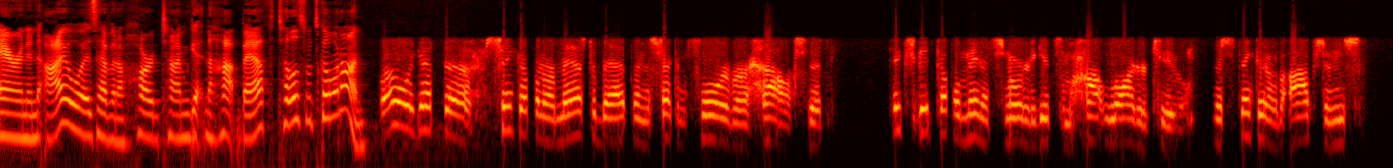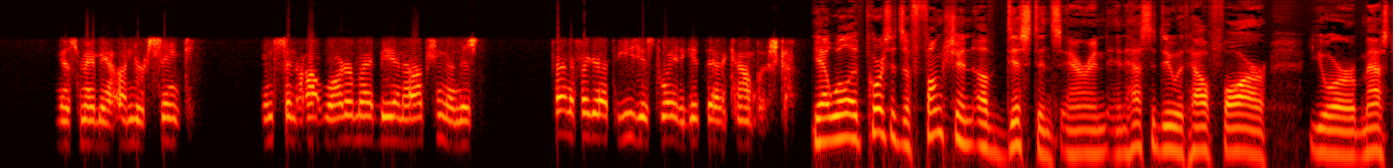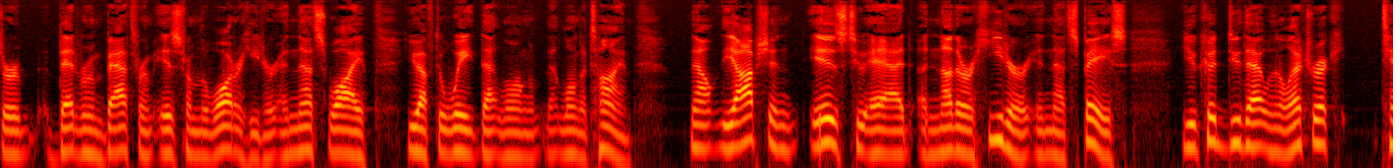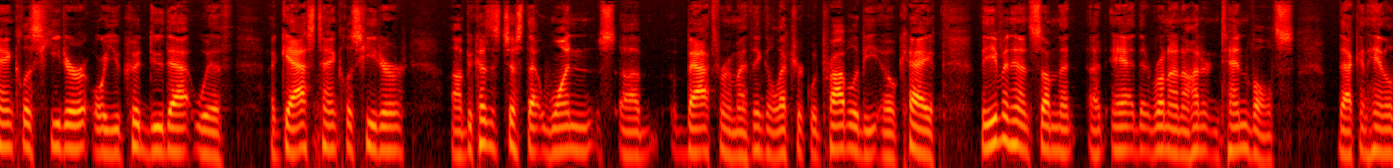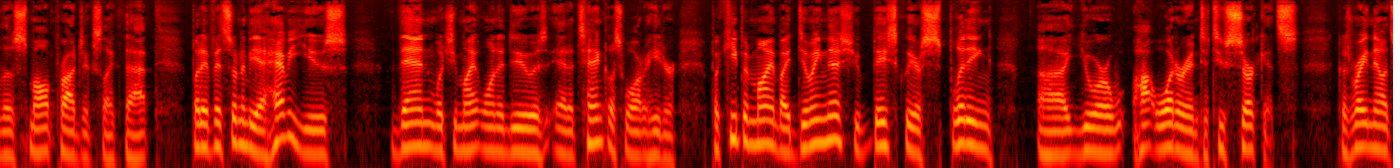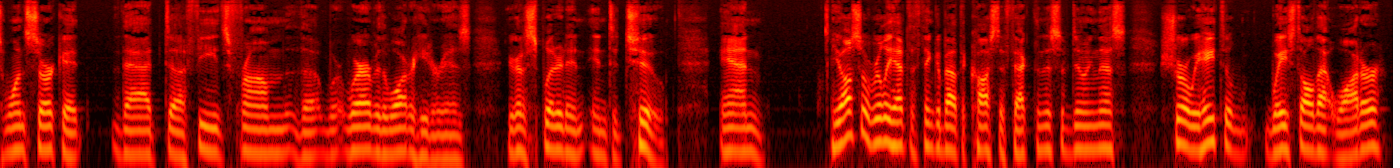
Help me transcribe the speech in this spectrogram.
Aaron in Iowa is having a hard time getting a hot bath. Tell us what's going on. Well, we got the sink up in our master bath on the second floor of our house that takes a good couple minutes in order to get some hot water to. Just thinking of options. I guess maybe an under sink instant hot water might be an option, and just trying to figure out the easiest way to get that accomplished. Yeah, well, of course, it's a function of distance, Aaron. It has to do with how far your master bedroom bathroom is from the water heater, and that's why you have to wait that long that long a time. Now, the option is to add another heater in that space. You could do that with an electric tankless heater, or you could do that with a gas tankless heater. Uh, because it's just that one uh, bathroom, I think electric would probably be okay. They even had some that uh, that run on 110 volts that can handle those small projects like that. But if it's going to be a heavy use, then what you might want to do is add a tankless water heater. But keep in mind, by doing this, you basically are splitting uh, your hot water into two circuits. Because right now it's one circuit that uh, feeds from the wherever the water heater is. You're going to split it in, into two, and you also really have to think about the cost effectiveness of doing this. Sure, we hate to waste all that water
